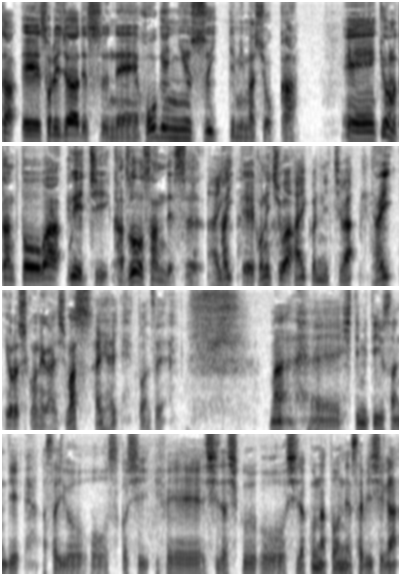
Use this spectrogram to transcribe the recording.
さあ、えー、それじゃあですね、方言ニュースいってみましょうか。えー、今日の担当は植地和夫さんです。はい、はい、えー、こんにちは。はい、こんにちは。はい、よろしくお願いします。はいはい、どうぞ。まあ、えー、ひてみてゆさんで、朝夕を少し、いフしだしく、しだくなとんねさびしが、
